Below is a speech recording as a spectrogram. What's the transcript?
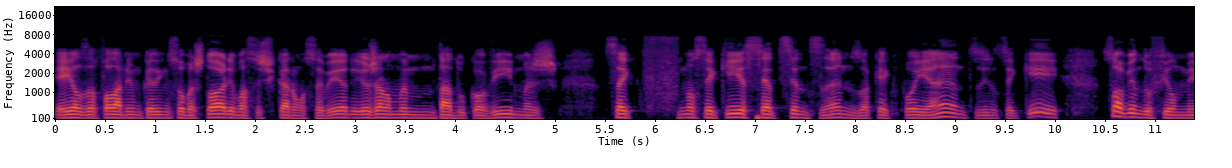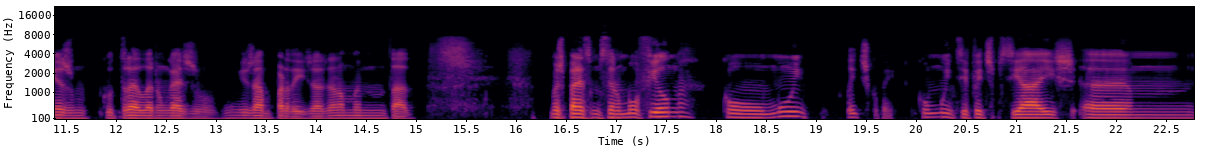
é eles a falarem um bocadinho sobre a história, vocês ficaram a saber. Eu já não me lembro metade do que ouvi, mas sei que não sei que 700 anos, ou o que é que foi antes, e não sei que. Só vendo o filme mesmo, com o trailer, um gajo. Eu já me perdi, já, já não me lembro metade. Mas parece-me ser um bom filme, com muito. Desculpem. Com muitos efeitos especiais hum,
